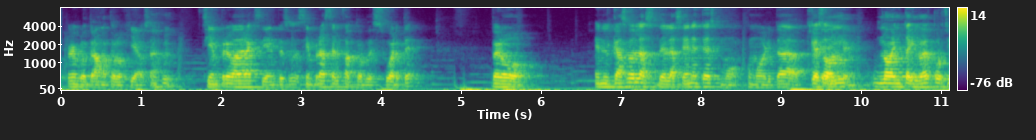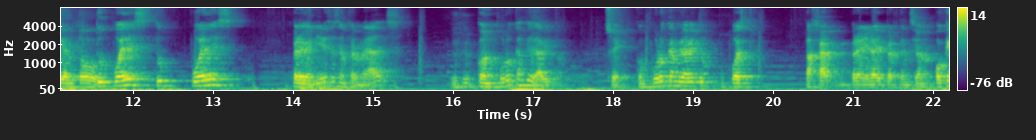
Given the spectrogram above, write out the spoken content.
por ejemplo, traumatología, o sea, Ujú. siempre va a haber accidentes, o sea, siempre va a estar el factor de suerte, pero en el caso de las, de las CNTs, como, como ahorita... Que son dije, 99%. tú puedes, tú puedes prevenir esas enfermedades Con puro cambio de hábito. Sí. Con puro cambio de hábito puedes bajar, prevenir la hipertensión. Ok,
